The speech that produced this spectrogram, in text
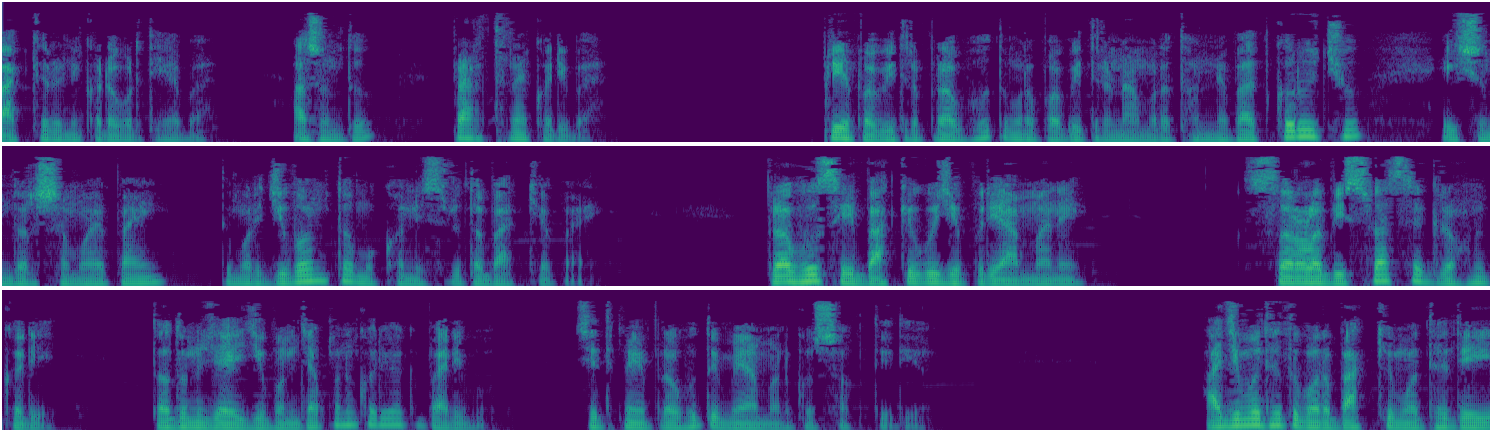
ବାକ୍ୟର ନିକଟବର୍ତ୍ତୀ ହେବା ଆସନ୍ତୁ ପ୍ରାର୍ଥନା କରିବା ପ୍ରିୟ ପବିତ୍ର ପ୍ରଭୁ ତୁମର ପବିତ୍ର ନାମର ଧନ୍ୟବାଦ କରୁଛୁ ଏହି ସୁନ୍ଦର ସମୟ ପାଇଁ ତୁମର ଜୀବନ୍ତ ମୁଖ ନିଃସୃତ ବାକ୍ୟ ପାଇଁ ପ୍ରଭୁ ସେହି ବାକ୍ୟକୁ ଯେପରି ଆମମାନେ ସରଳ ବିଶ୍ୱାସରେ ଗ୍ରହଣ କରି ତଦନୁଯାୟୀ ଜୀବନଯାପନ କରିବାକୁ ପାରିବ ସେଥିପାଇଁ ପ୍ରଭୁ ତୁମେ ଆମମାନଙ୍କୁ ଶକ୍ତି ଦିଅ। ଆଜି ମଧ୍ୟ ତୁମର ବାକ୍ୟ ମଧ୍ୟ ଦେଇ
